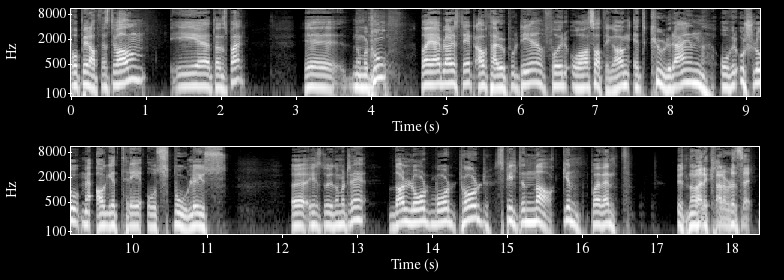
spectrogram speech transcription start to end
på Piratfestivalen i eh, Tønsberg. Eh, nummer to, da jeg ble arrestert av terrorpolitiet for å ha satt i gang et kuleregn over Oslo med AG3 og sporlys. Eh, historie nummer tre, da lord Bård Tord spilte naken på event, uten å være klar over det selv.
